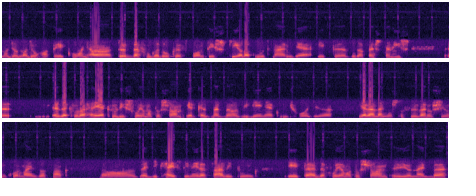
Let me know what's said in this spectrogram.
nagyon-nagyon hatékony. A több befogadó központ is kialakult már ugye itt Budapesten is, ezekről a helyekről is folyamatosan érkeznek be az igények, úgyhogy jelenleg most a fővárosi önkormányzatnak az egyik helyszínére szállítunk étel, de folyamatosan jönnek be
